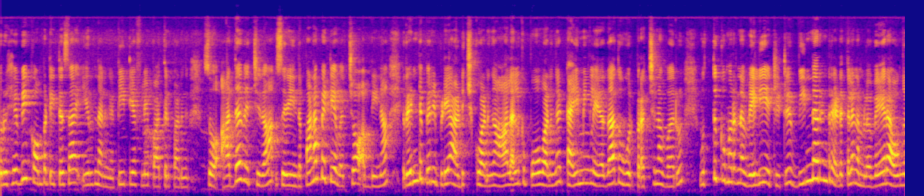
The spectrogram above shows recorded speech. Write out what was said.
ஒரு ஹெவி காம்படிட்டர்ஸாக இருந்தானுங்க. டிடிஎஃப்லேயே பார்த்துருப்பானுங்க. ஸோ அதை வச்சு தான் சரி இந்த பணப்பெட்டியை வச்சோம் அப்படின்னா ரெண்டு பேரும் இப்படியே அடிச்சுக்குவானுங்க. ஆளாளுக்கு போவானுங்க. டைமிங்கில் ஏதாவது ஒரு பிரச்சனை வரும். முத்துக்குமரனை வெளியேற்றிட்டு வின்னர்ன்ற இடத்துல நம்மளை வேற அவங்க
